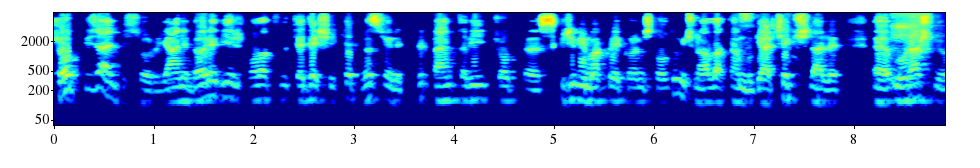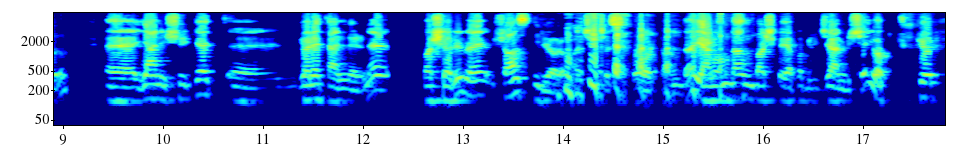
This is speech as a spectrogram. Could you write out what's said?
Çok güzel bir soru. Yani böyle bir volatilitede şirket nasıl yönetilir? Ben tabii çok e, sıkıcı bir makroekonomist olduğum için Allah'tan bu gerçek işlerle e, uğraşmıyorum. E, yani şirket yönetenlerine başarı ve şans diliyorum açıkçası bu ortamda. Yani ondan başka yapabileceğim bir şey yok. Çünkü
